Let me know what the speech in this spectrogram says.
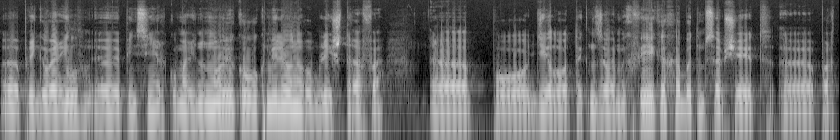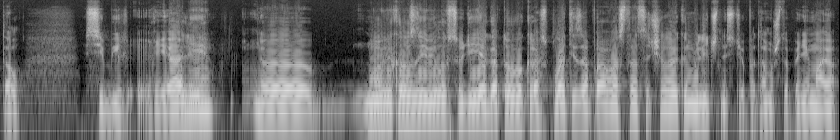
э, приговорил пенсионерку Марину Новикову к миллиону рублей штрафа по делу о так называемых фейках. Об этом сообщает портал «Сибирь Реалии». Новикова заявила в суде, я готова к расплате за право остаться человеком и личностью, потому что понимаю,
